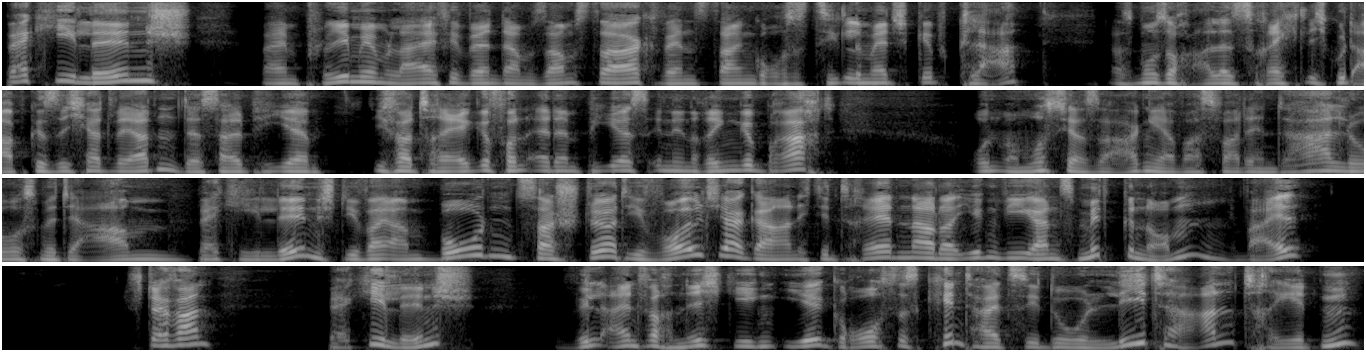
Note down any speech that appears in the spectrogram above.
Becky Lynch beim Premium Live Event am Samstag, wenn es da ein großes Titelmatch gibt, klar. Das muss auch alles rechtlich gut abgesichert werden. Deshalb hier die Verträge von Adam Pierce in den Ring gebracht. Und man muss ja sagen, ja, was war denn da los mit der armen Becky Lynch? Die war ja am Boden zerstört. Die wollte ja gar nicht den Trainer oder irgendwie ganz mitgenommen, weil, Stefan, Becky Lynch will einfach nicht gegen ihr großes Kindheitsidol Lita antreten.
